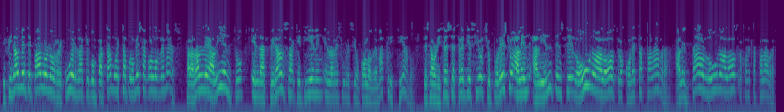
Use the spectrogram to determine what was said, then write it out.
Y finalmente Pablo nos recuerda que compartamos esta promesa con los demás, para darle aliento en la esperanza que tienen en la resurrección, con los demás cristianos. Tesalonicenses 3:18, por eso aliéntense los unos a los otros con estas palabras. Alentaos los unos a los otros con estas palabras.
